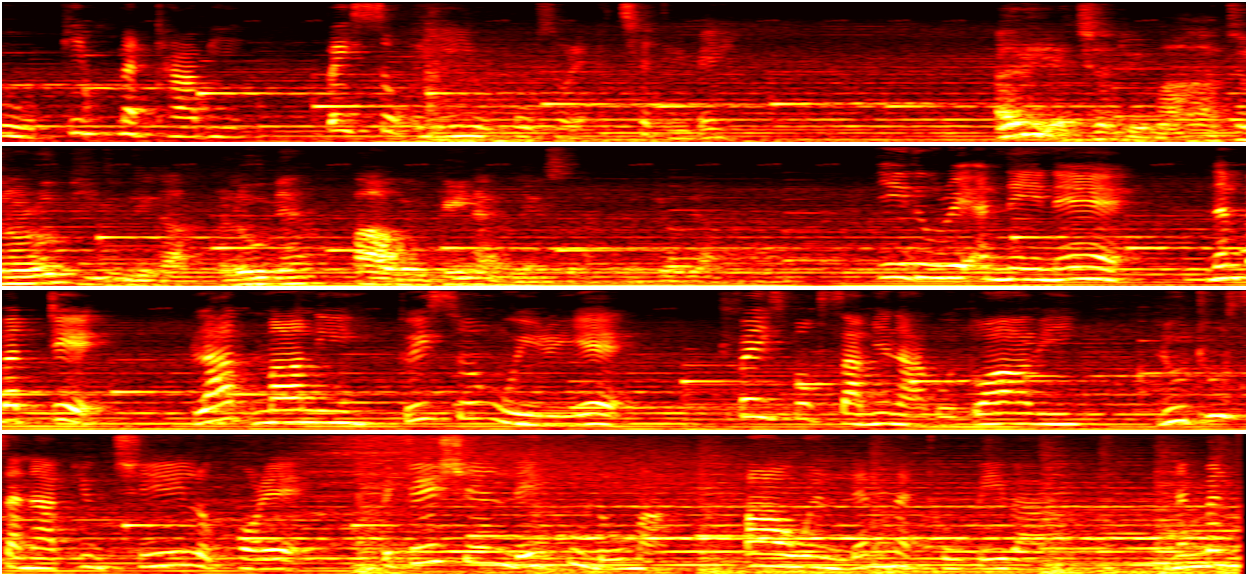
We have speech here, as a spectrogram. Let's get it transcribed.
ကိုပြစ်မှတ်ထားပြီးပိတ်ဆို့အရေးယူဖို့ဆိုတဲ့အချက်တွေပဲ အဲ့ဒီအချက်တွေမှာကျွန်တော်တို့ပြည်သူတွေကဘယ်လိုပြန်ပါဝင်ပေးနိုင်လဲဆိုတာကိုပြောပြပါပြည်သူတွေအနေနဲ့နံပါတ်1 blood money သွေးစွန်းငွေတွေရဲ့ Facebook စာမျက်နှာကိုတွားပြီးလူထုဆန္ဒပြုခြင်းလို့ခေါ်တဲ့ petition လေးခုလုံးမှာပါဝင်လက်မှတ်ထိုးပေးပါနံပါတ်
